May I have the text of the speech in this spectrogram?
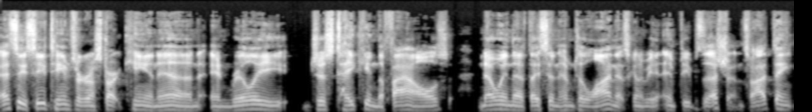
SEC teams are going to start keying in and really just taking the fouls, knowing that if they send him to the line, it's going to be an empty possession. So I think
